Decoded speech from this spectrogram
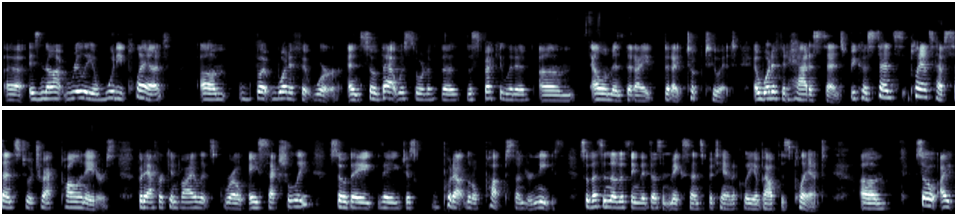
uh, is not really a woody plant, um, but what if it were? And so that was sort of the the speculative um, element that I that I took to it. And what if it had a scent? Because scents plants have scents to attract pollinators, but African violets grow asexually, so they they just put out little pups underneath. So that's another thing that doesn't make sense botanically about this plant. Um, so I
